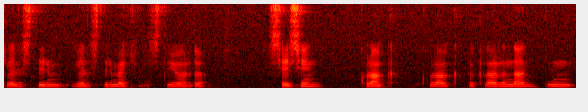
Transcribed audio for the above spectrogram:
geliştir, geliştirmek istiyordu. Sesin kulak kulaklıklarından din,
